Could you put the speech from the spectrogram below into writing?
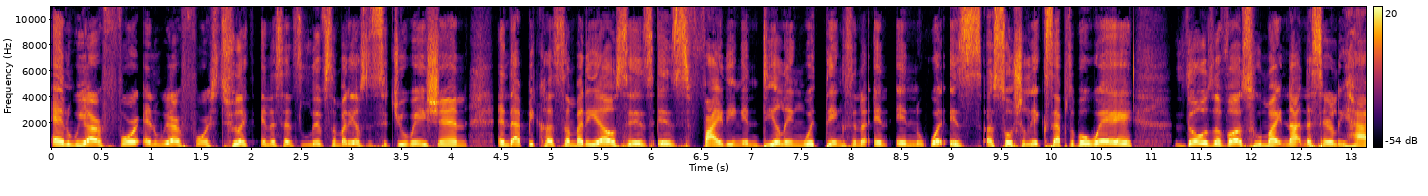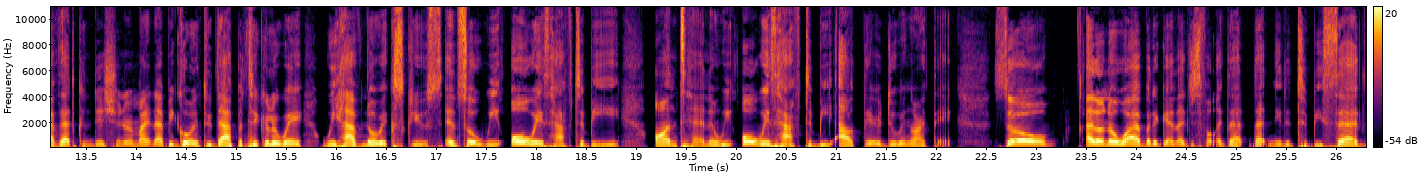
and we are for and we are forced to like in a sense live somebody else's situation and that because somebody else is is fighting and dealing with things in a, in in what is a socially acceptable way those of us who might not necessarily have that condition or might not be going through that particular way we have no excuse. And so we always have to be on 10 and we always have to be out there doing our thing. So I don't know why, but again, I just felt like that that needed to be said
